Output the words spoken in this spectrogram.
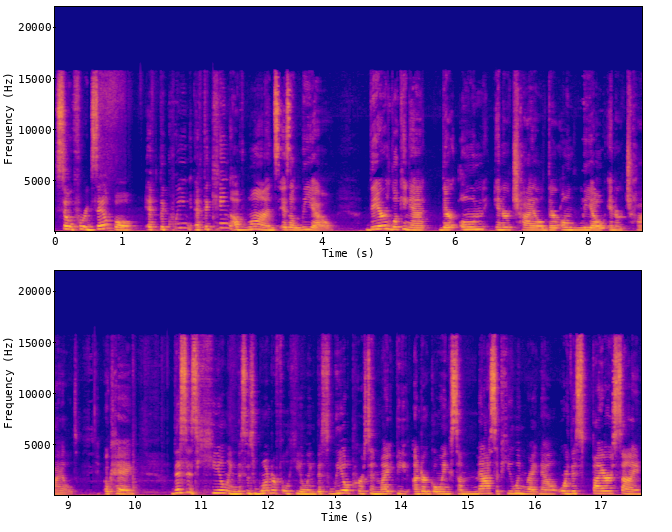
So, for example, if the queen, if the king of wands is a Leo, they're looking at their own inner child, their own Leo inner child. Okay, this is healing. This is wonderful healing. This Leo person might be undergoing some massive healing right now, or this fire sign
